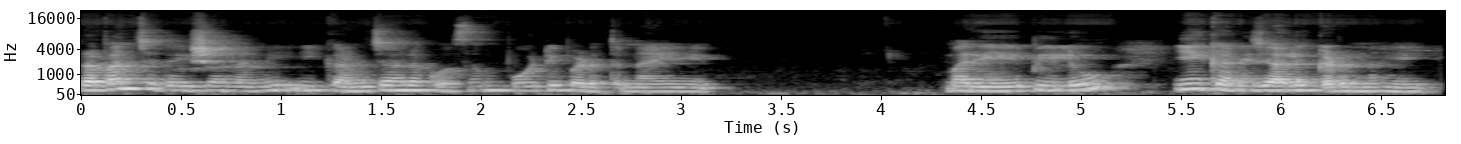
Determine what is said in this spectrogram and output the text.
ప్రపంచ దేశాలన్నీ ఈ ఖనిజాల కోసం పోటీ పడుతున్నాయి. మరి ఏపీలో ఈ ఖనిజాలు ఎక్కడున్నాయి?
